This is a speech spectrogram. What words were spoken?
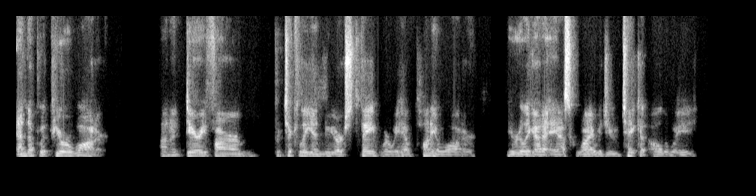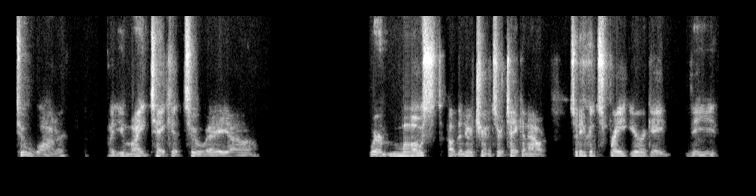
end up with pure water. On a dairy farm, particularly in New York State, where we have plenty of water, you really got to ask why would you take it all the way to water? But you might take it to a uh, where most of the nutrients are taken out so you could spray irrigate the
